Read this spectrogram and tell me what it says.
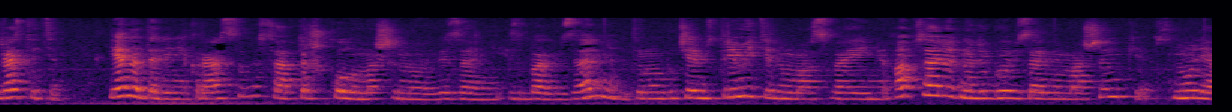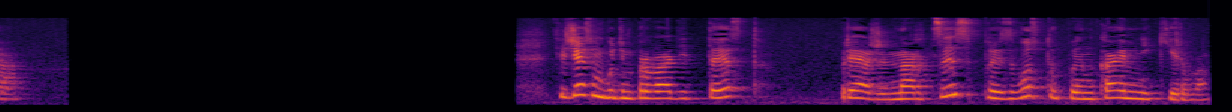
Здравствуйте, я Наталья Некрасова, автор школы машинного вязания «Изба вязания», где мы обучаем стремительному освоению абсолютно любой вязальной машинки с нуля. Сейчас мы будем проводить тест пряжи «Нарцисс» производства ПНК имени Кирова.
